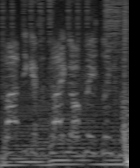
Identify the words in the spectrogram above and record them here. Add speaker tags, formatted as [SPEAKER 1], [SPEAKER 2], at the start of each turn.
[SPEAKER 1] Tisch. Die ersten zeigen auf mich, trinkst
